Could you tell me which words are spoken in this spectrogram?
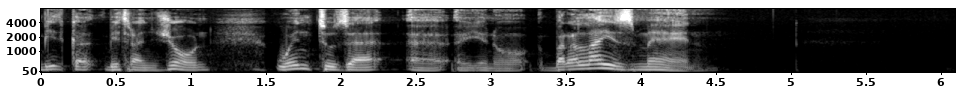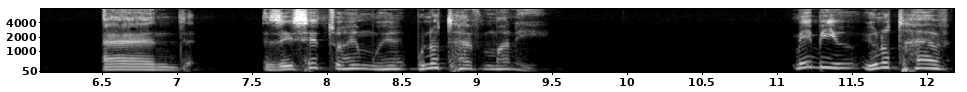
Peter and John went to the, uh, you know, paralyzed man. And they said to him, we, do not have money. Maybe you, you not have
